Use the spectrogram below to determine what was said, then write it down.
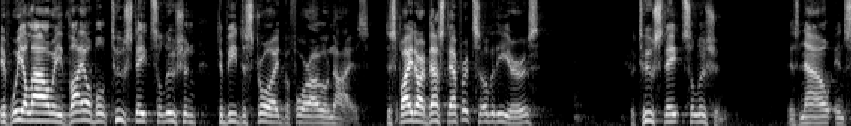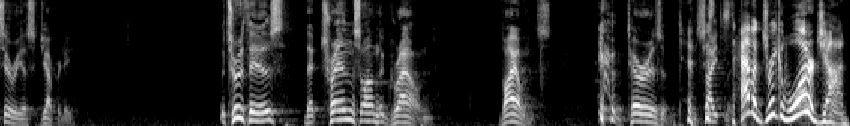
if we allow a viable two state solution to be destroyed before our own eyes. Despite our best efforts over the years, the two state solution is now in serious jeopardy. The truth is that trends on the ground, violence, terrorism, incitement, Just have a drink of water, John.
